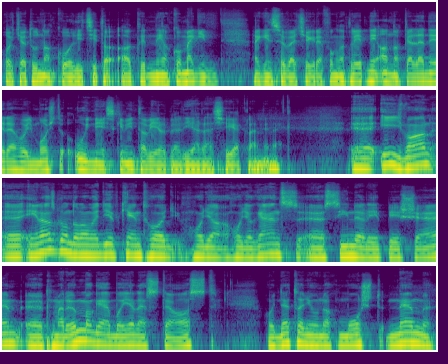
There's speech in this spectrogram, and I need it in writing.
hogyha tudnak koalíciót alkotni, akkor megint, megint szövetségre fognak lépni, annak ellenére, hogy most úgy néz ki, mint a vélbeli ellenségek lennének. Így van. Én azt gondolom egyébként, hogy, hogy a, hogy a Gánc színrelépése már önmagában jelezte azt, hogy Netanyahu-nak most nem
